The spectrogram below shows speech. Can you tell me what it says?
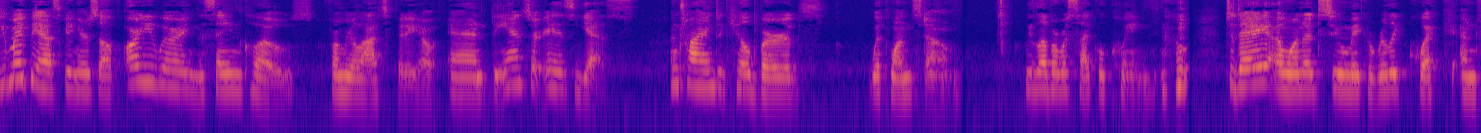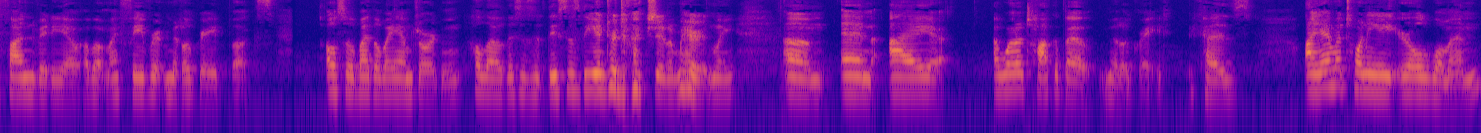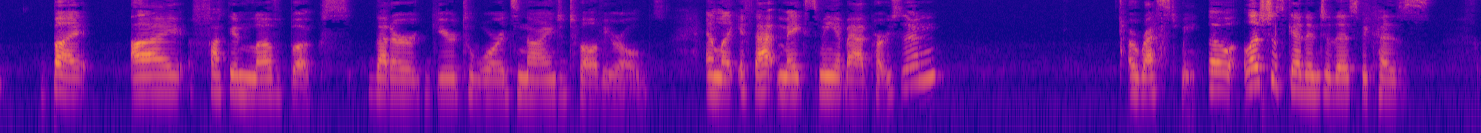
You might be asking yourself, are you wearing the same clothes from your last video? And the answer is yes. I'm trying to kill birds with one stone. We love a recycle queen. Today I wanted to make a really quick and fun video about my favorite middle grade books. Also, by the way, I'm Jordan. Hello, this is this is the introduction apparently. Um, and I I want to talk about middle grade because I am a 28 year old woman but I fucking love books that are geared towards 9 to 12 year olds. And like, if that makes me a bad person, arrest me. So let's just get into this because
